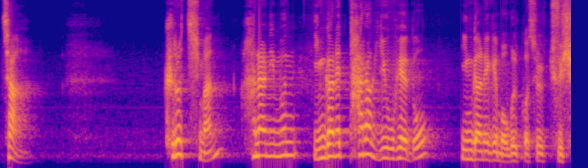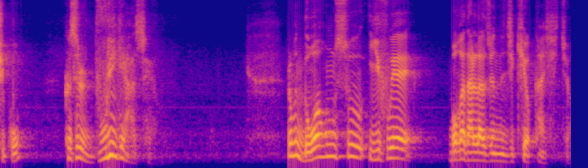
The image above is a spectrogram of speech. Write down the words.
자, 그렇지만 하나님은 인간의 타락 이후에도 인간에게 먹을 것을 주시고 그것을 누리게 하세요. 여러분, 노아 홍수 이후에 뭐가 달라졌는지 기억하시죠?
